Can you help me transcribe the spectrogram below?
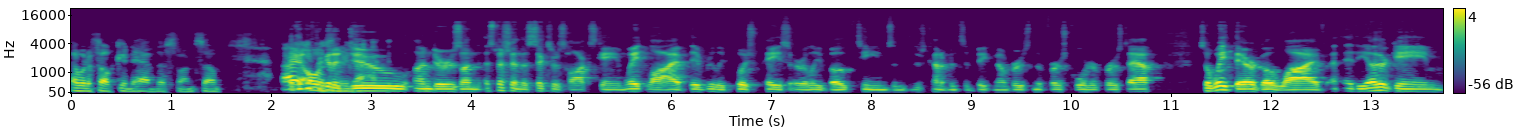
that would have felt good to have this one. So I, I think if we're going to do that. unders on, especially on the Sixers Hawks game, wait live. They've really pushed pace early, both teams, and there's kind of been some big numbers in the first quarter, first half. So wait there, go live. Uh, the other game,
